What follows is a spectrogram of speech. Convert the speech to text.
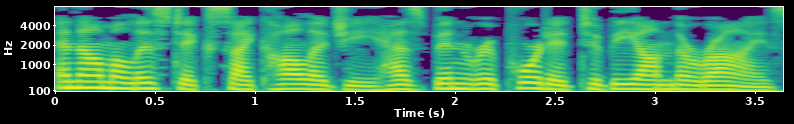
anomalistic psychology has been reported to be on the rise.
